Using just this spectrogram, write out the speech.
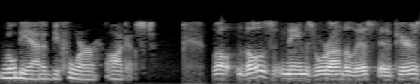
will be added before August? Well, those names were on the list. It appears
